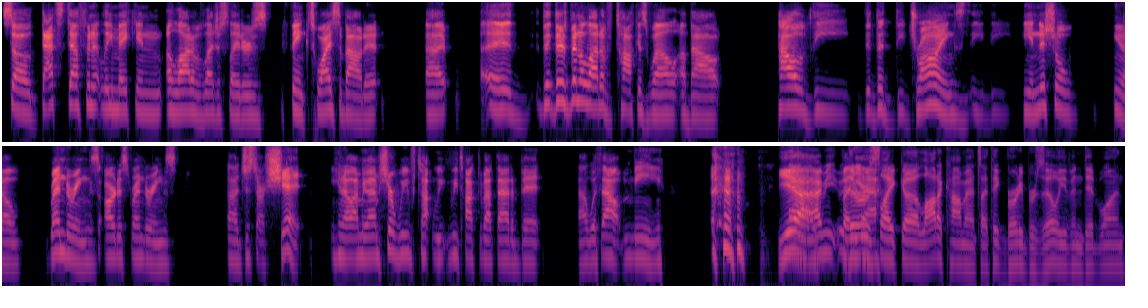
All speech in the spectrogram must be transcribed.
So that's definitely making a lot of legislators think twice about it. Uh, uh, th- there's been a lot of talk as well about how the the the, the drawings, the, the the initial, you know, renderings, artist renderings, uh, just are shit. You know, I mean, I'm sure we've talked we, we talked about that a bit uh, without me. Yeah, Uh, I mean, there yeah. was like a lot of comments. I think Brodie Brazil even did one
